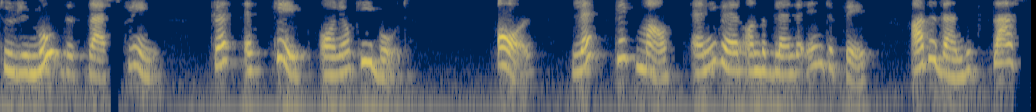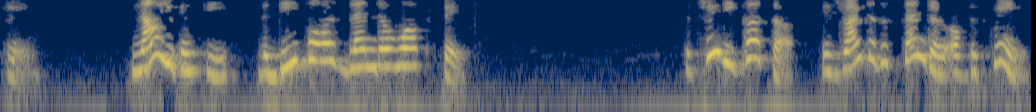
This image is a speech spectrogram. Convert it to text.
To remove the splash screen, press Escape on your keyboard. Or left-click mouse anywhere on the Blender interface other than the splash screen. Now you can see the default Blender workspace. The 3D cursor is right at the center of the screen,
